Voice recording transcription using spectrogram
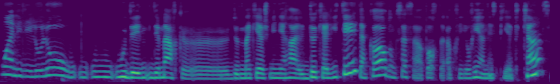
moins Lily Lolo ou, des, marques euh, de maquillage minéral de qualité, d'accord? Donc ça, ça apporte a priori un SPF 15.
